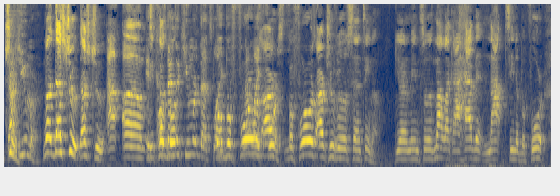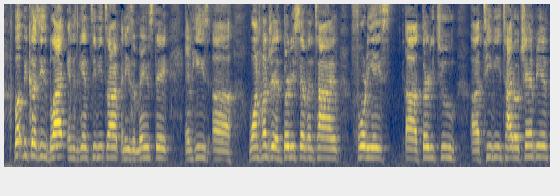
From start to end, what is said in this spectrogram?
True. That humor. No, that's true. That's true. I, um, It's because authentic be- humor that's like well, before not was like our forced. before was R-Truth it was Santino. You know what I mean? So it's not like I haven't not seen it before, but because he's black and he's getting TV time and he's a mainstay and he's uh 137 time 48 uh 32 uh TV title champion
